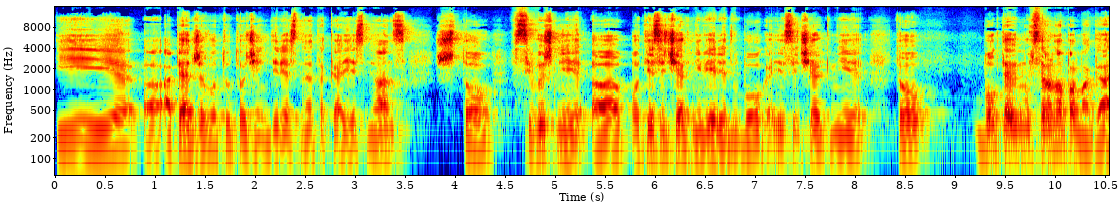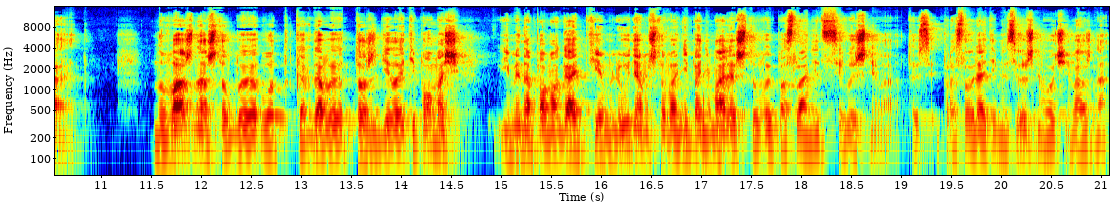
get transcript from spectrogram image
И опять же, вот тут очень интересная такая есть нюанс, что Всевышний, вот если человек не верит в Бога, если человек не, то Бог-то ему все равно помогает. Но важно, чтобы вот когда вы тоже делаете помощь, именно помогать тем людям, чтобы они понимали, что вы посланец Всевышнего. То есть прославлять имя Всевышнего очень важно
